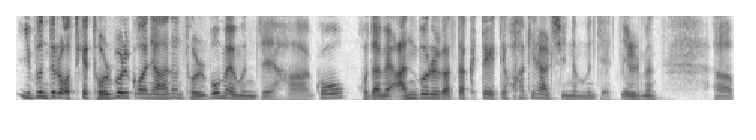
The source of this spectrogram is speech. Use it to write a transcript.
이분들을 어떻게 돌볼 거냐 하는 돌봄의 문제하고 그다음에 안부를 갖다 그때그때 확인할 수 있는 문제. 예를 들면 어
